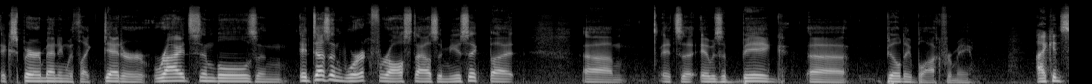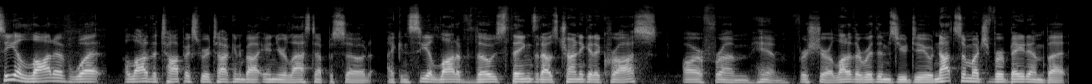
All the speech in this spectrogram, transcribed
experimenting with like dead or ride cymbals. And it doesn't work for all styles of music, but um, it's a it was a big uh, building block for me. I could see a lot of what a lot of the topics we were talking about in your last episode. I can see a lot of those things that I was trying to get across are from him for sure. A lot of the rhythms you do, not so much verbatim, but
